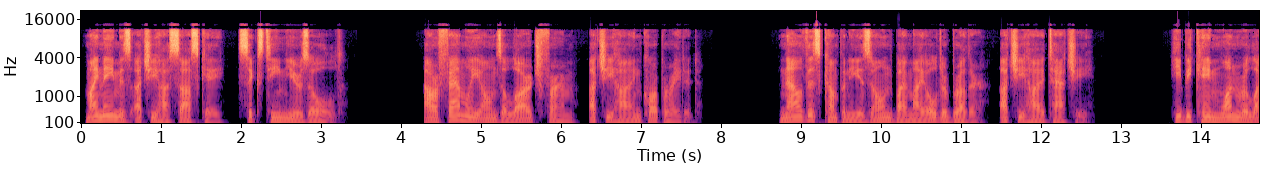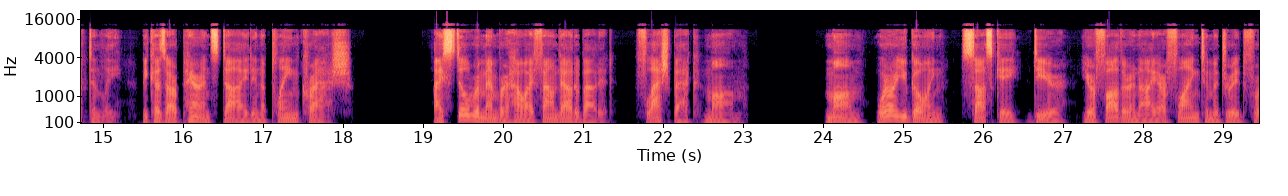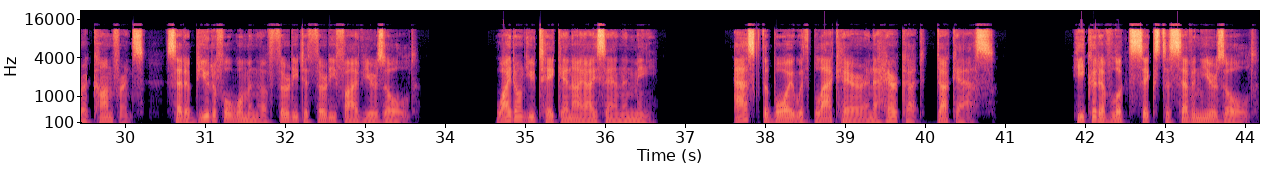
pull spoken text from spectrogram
My name is Uchiha Sasuke, 16 years old. Our family owns a large firm, Uchiha Incorporated. Now this company is owned by my older brother, Uchiha Itachi. He became one reluctantly, because our parents died in a plane crash. I still remember how I found out about it. Flashback, Mom. Mom, where are you going? Sasuke, dear, your father and I are flying to Madrid for a conference, said a beautiful woman of 30 to 35 years old. Why don't you take Ni-san and me? Asked the boy with black hair and a haircut, duck ass. He could have looked six to seven years old.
